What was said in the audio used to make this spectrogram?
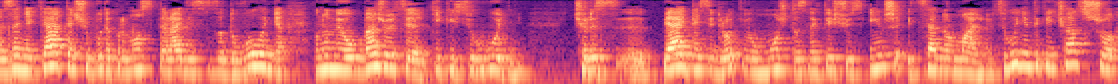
заняття, те, що буде приносити радість, задоволення, воно не обмежується тільки сьогодні. Через е, 5-10 років ви можете знайти щось інше, і це нормально. Сьогодні такий час, що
